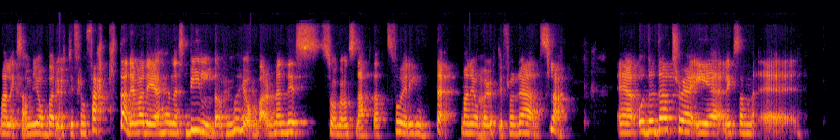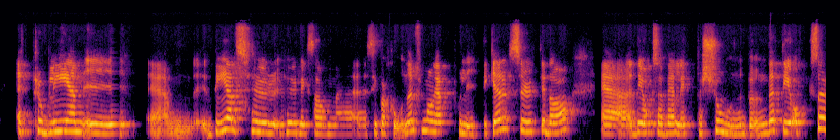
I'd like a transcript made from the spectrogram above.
man liksom jobbar utifrån fakta, det var det hennes bild av hur man jobbar, men det såg hon snabbt att så är det inte, man jobbar utifrån rädsla. Eh, och det där tror jag är liksom, eh, ett problem i eh, dels hur, hur liksom, eh, situationen för många politiker ser ut idag. Eh, det är också väldigt personbundet. Det är också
